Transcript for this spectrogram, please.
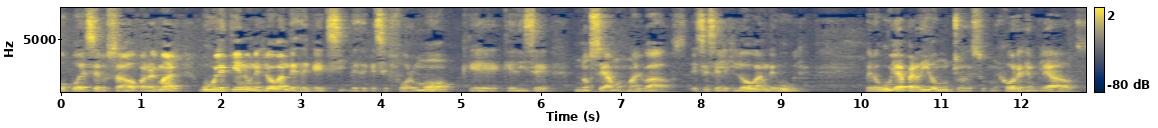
o puede ser usado para el mal. Google tiene un eslogan desde que, desde que se formó que, que dice no seamos malvados. Ese es el eslogan de Google pero Google ha perdido muchos de sus mejores empleados,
